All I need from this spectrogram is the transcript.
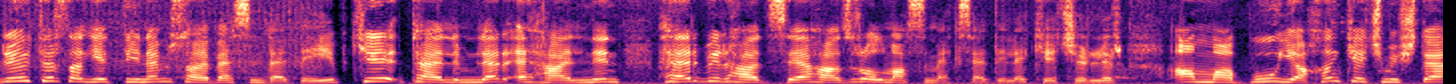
Reuters agentliyinə müsahibəsində deyib ki, təlimlər əhalinin hər bir hadisəyə hazır olması məqsədi ilə keçirilir. Amma bu, yaxın keçmişdə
